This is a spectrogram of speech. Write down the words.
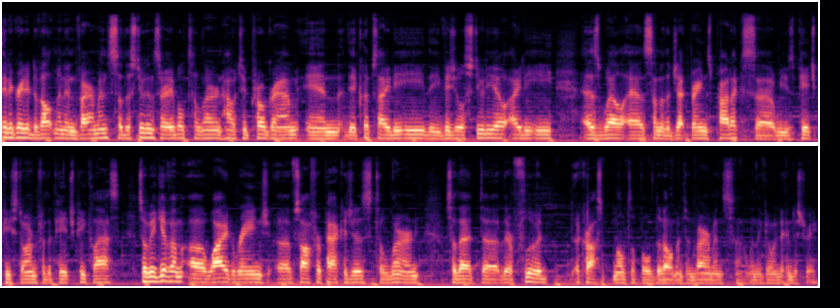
integrated development environments so the students are able to learn how to program in the Eclipse IDE, the Visual Studio IDE, as well as some of the JetBrains products. Uh, we use PHP Storm for the PHP class. So we give them a wide range of software packages to learn so that uh, they're fluid across multiple development environments uh, when they go into industry.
